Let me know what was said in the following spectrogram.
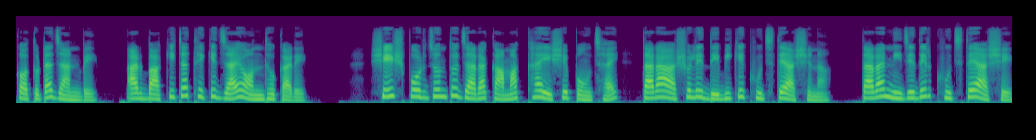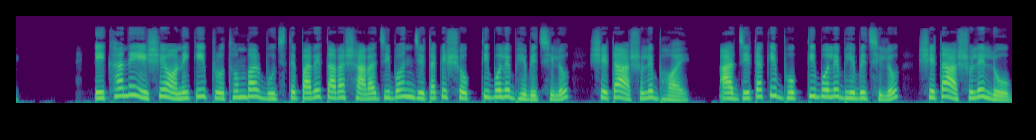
কতটা জানবে, আর বাকিটা থেকে যায় অন্ধকারে। শেষ পর্যন্ত যারা কামাক্ষায় এসে পৌঁছায়, তারা আসলে দেবীকে খুঁজতে আসে না, তারা নিজেদের খুঁজতে আসে। এখানে এসে অনেকেই প্রথমবার বুঝতে পারে তারা সারা জীবন যেটাকে শক্তি বলে ভেবেছিল, সেটা আসলে ভয়, আর যেটাকে ভক্তি বলে ভেবেছিল, সেটা আসলে লোভ।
